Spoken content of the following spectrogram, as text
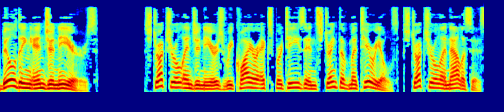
Building engineers Structural engineers require expertise in strength of materials, structural analysis,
